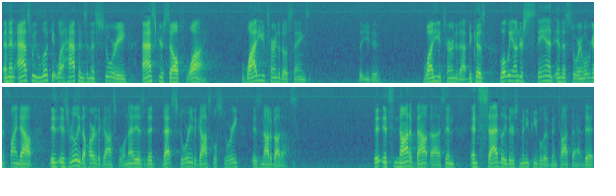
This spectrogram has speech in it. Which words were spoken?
And then as we look at what happens in this story, ask yourself why. Why do you turn to those things that you do? Why do you turn to that? Because what we understand in this story and what we're going to find out is, is really the heart of the gospel. And that is that that story, the gospel story, is not about us. It, it's not about us. And, and sadly, there's many people that have been taught that, that,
